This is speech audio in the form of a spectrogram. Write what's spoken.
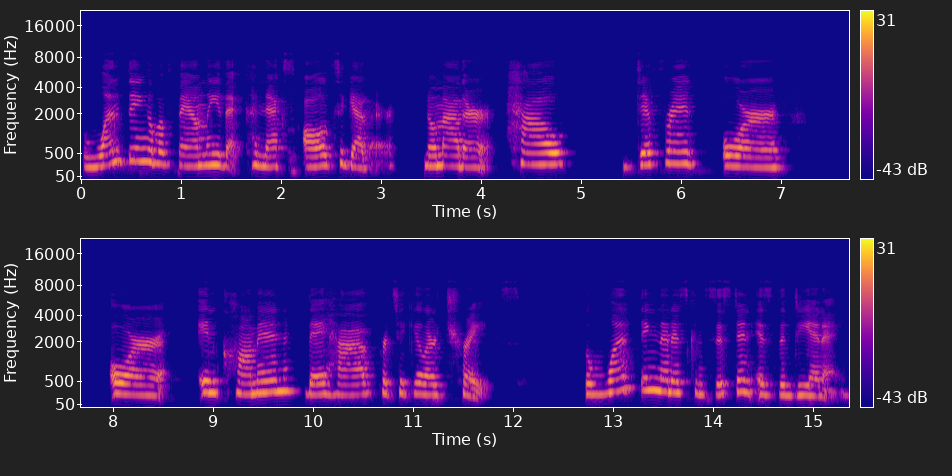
One thing of a family that connects all together, no matter how different or or in common they have particular traits the one thing that is consistent is the DNA.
